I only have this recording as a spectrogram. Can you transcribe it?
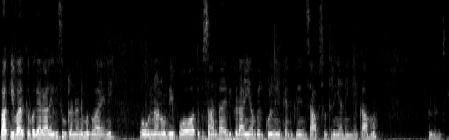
ਬਾਕੀ ਵਰਕ ਵਗੈਰਾ ਵਾਲੇ ਵੀ ਸੂਟ ਉਹਨਾਂ ਨੇ ਮੰਗਵਾਏ ਨੇ। ਉਹਨਾਂ ਨੂੰ ਵੀ ਬਹੁਤ ਪਸੰਦ ਆਏ ਵੀ ਕਢਾਈਆਂ ਬਿਲਕੁਲ ਨੀਟ ਐਂਡ ਕਲੀਨ ਸਾਫ਼ ਸੁਥਰੀਆਂ ਨੇਗੀਆਂ ਕੰਮ। ਲਓ ਜੀ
